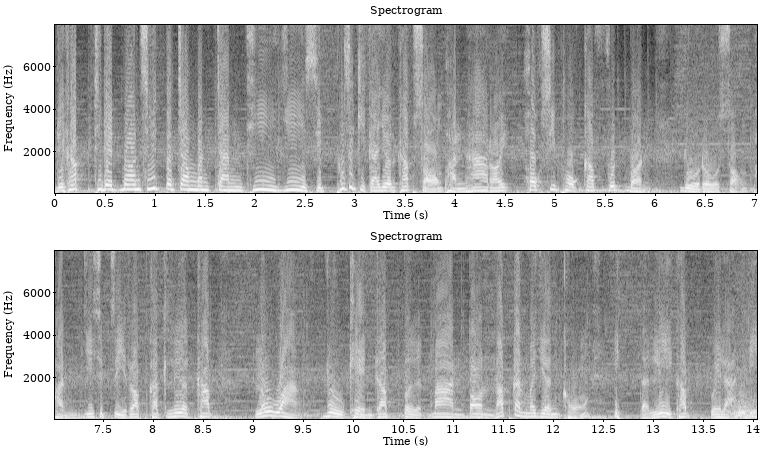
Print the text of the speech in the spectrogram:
วัสดีครับ ทีเด็ดบอลซีดประจำวันจันทร์ที่ 20 พฤศจิกายนครับ 2566กับฟุตบอลยูโร 2024 รอบคัดเลือกครับ ระหว่างยูเครนครับเปิดบ้านต้อนรับกันมาเยือนของอิตาลีครับ เวลาตี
